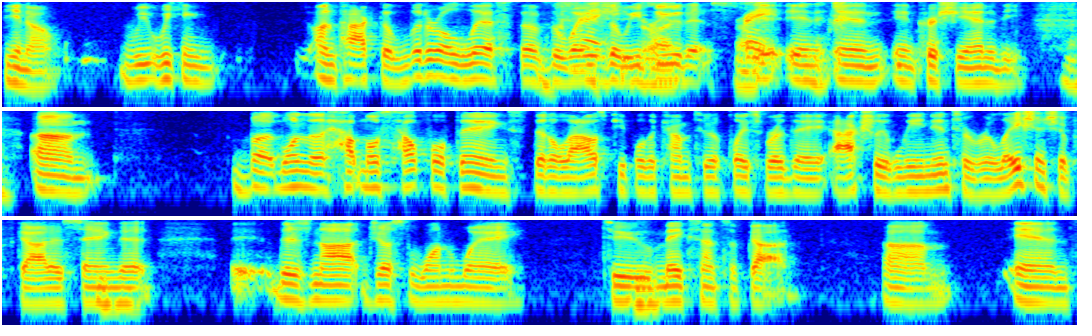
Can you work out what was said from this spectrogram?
you know, we, we can unpack the literal list of the ways right. that we right. do this right. in, in, in Christianity. Yeah. Um, but one of the he- most helpful things that allows people to come to a place where they actually lean into relationship with God is saying mm-hmm. that uh, there's not just one way to mm-hmm. make sense of God. Um, and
